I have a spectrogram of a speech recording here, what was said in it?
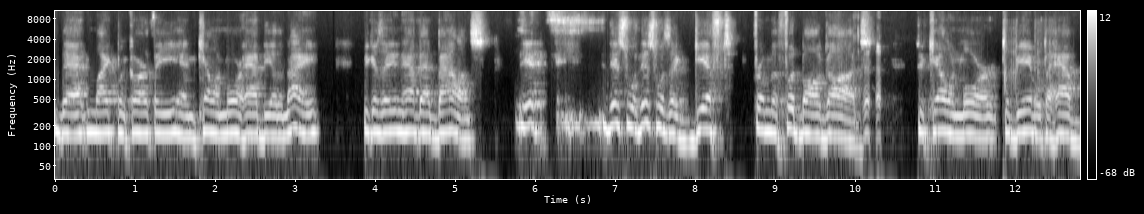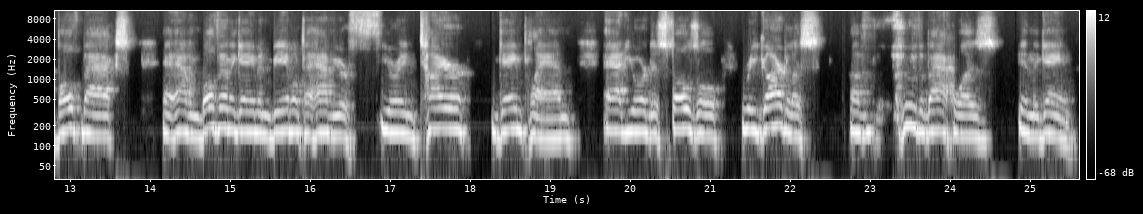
that Mike McCarthy and Kellen Moore had the other night because they didn't have that balance. It this this was a gift from the football gods to Kellen Moore to be able to have both backs and have them both in the game and be able to have your your entire game plan at your disposal regardless of who the back was in the game.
